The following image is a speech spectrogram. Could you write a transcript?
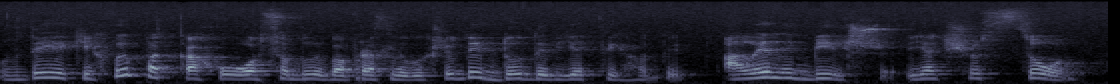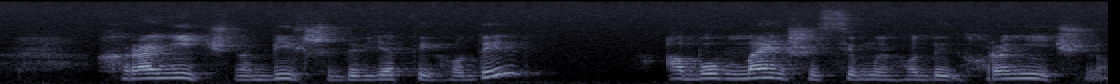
В деяких випадках у особливо вразливих людей до 9 годин, але не більше. Якщо сон хронічно більше 9 годин або менше 7 годин хронічно,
